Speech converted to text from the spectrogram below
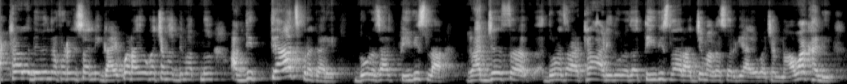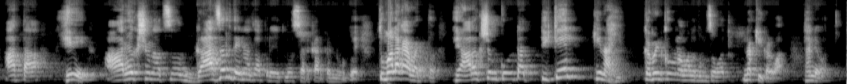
अठराला देवेंद्र फडणवीसांनी गायकवाड आयोगाच्या माध्यमातून अगदी त्याच प्रकारे दोन हजार तेवीसला राज्य दोन हजार अठरा आणि दोन हजार तेवीसला राज्य मागासवर्गीय आयोगाच्या नावाखाली आता हे आरक्षणाचं गाजर देण्याचा प्रयत्न सरकारकडनं होतोय. तुम्हाला काय वाटतं? हे आरक्षण कोर्टात टिकेल की नाही? कमेंट करून आम्हाला तुमचं मत नक्की कळवा. धन्यवाद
